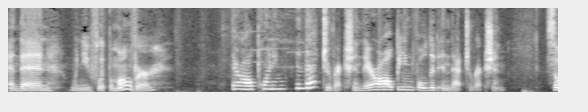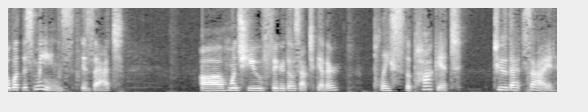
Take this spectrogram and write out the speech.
And then when you flip them over, they're all pointing in that direction. They're all being folded in that direction. So what this means is that uh, once you figure those out together, place the pocket to that side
